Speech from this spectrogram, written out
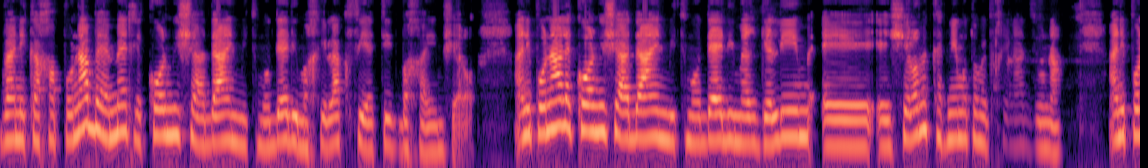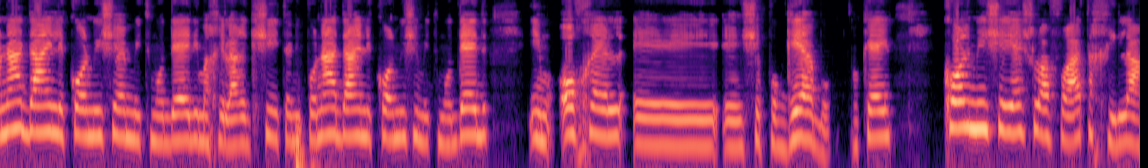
ואני ככה פונה באמת לכל מי שעדיין מתמודד עם אכילה כפייתית בחיים שלו. אני פונה לכל מי שעדיין מתמודד עם הרגלים אה, אה, שלא מקדמים אותו מבחינת תזונה. אני פונה עדיין לכל מי שמתמודד עם אכילה רגשית, אני פונה עדיין לכל מי שמתמודד עם אוכל אה, אה, שפוגע בו, אוקיי? כל מי שיש לו הפרעת אכילה,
